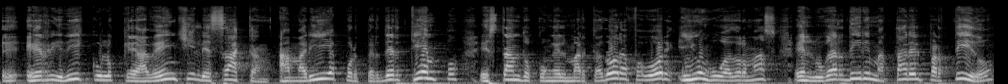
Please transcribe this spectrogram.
eh, es ridículo que a Benchi le sacan a María por perder tiempo estando con el marcador a favor y un jugador más en lugar de ir y matar el partido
